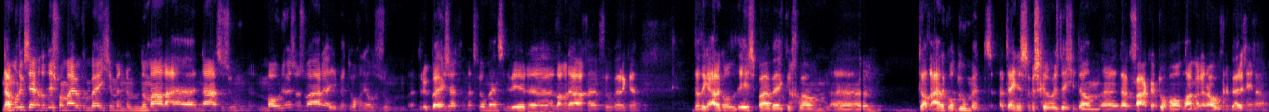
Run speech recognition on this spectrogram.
Nou moet ik zeggen, dat is voor mij ook een beetje mijn normale na het seizoen modus, als het ware. Je bent toch een heel seizoen druk bezig, met veel mensen in de weer, lange dagen, veel werken. Dat ik eigenlijk al de eerste paar weken gewoon ehm, dat eigenlijk wel doe. Met het enige verschil is dat je dan uh, dat ik vaker toch wel langer en hoger de berg in ga.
